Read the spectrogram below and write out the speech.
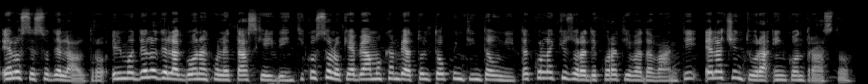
è lo stesso dell'altro. Il modello della gonna con le tasche è identico, solo che abbiamo cambiato il top in tinta unita con la chiusura decorativa davanti e la cintura in contrasto.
